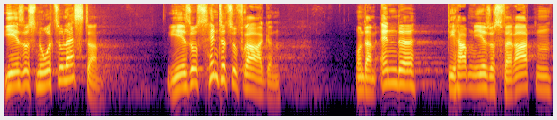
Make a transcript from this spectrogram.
Jesus nur zu lästern, Jesus hinterzufragen. Und am Ende, die haben Jesus verraten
